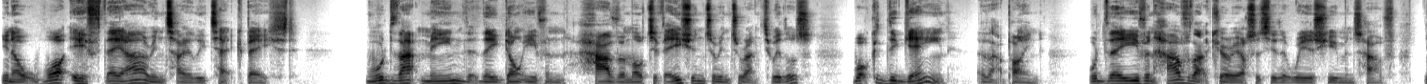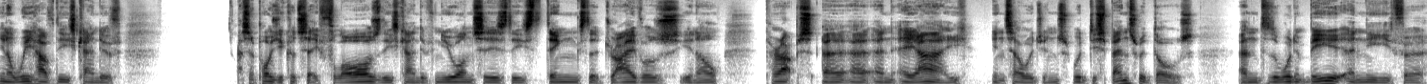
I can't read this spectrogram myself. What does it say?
You know, what if they are entirely tech based? Would that mean that they don't even have a motivation to interact with us? What could they gain at that point? Would they even have that curiosity that we as humans have? You know, we have these kind of I suppose you could say flaws, these kind of nuances, these things that drive us, you know, perhaps uh, uh, an AI intelligence would dispense with those and there wouldn't be a need for,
